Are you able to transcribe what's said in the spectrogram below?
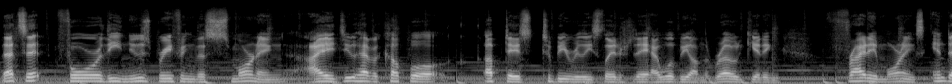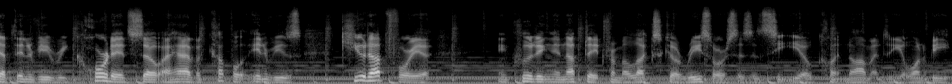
That's it for the news briefing this morning. I do have a couple updates to be released later today. I will be on the road getting Friday morning's in depth interview recorded, so I have a couple interviews queued up for you, including an update from Alexco Resources and CEO Clynton Nauman. You'll want to be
